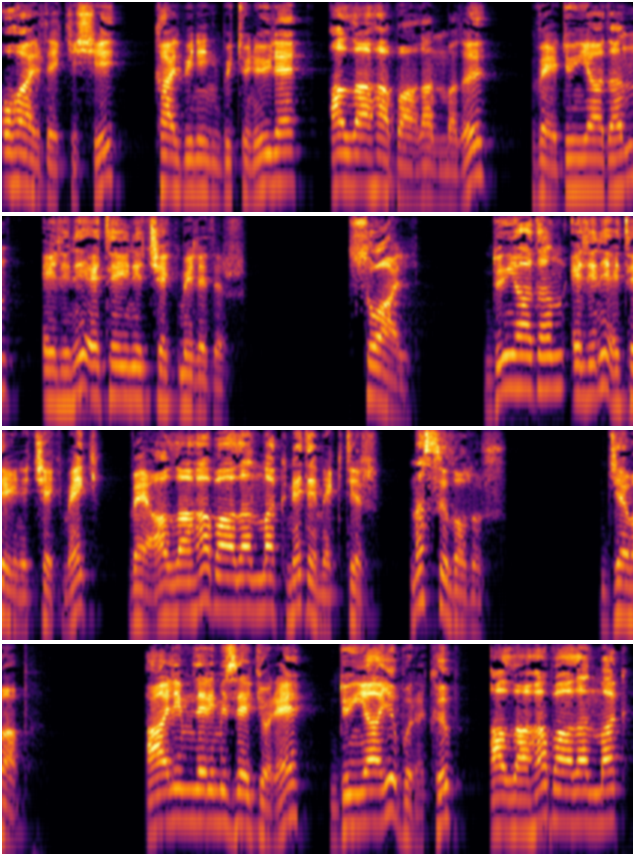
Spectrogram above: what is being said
o halde kişi kalbinin bütünüyle Allah'a bağlanmalı ve dünyadan elini eteğini çekmelidir.'' Sual Dünyadan elini eteğini çekmek ve Allah'a bağlanmak ne demektir? Nasıl olur? Cevap Alimlerimize göre dünyayı bırakıp Allah'a bağlanmak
